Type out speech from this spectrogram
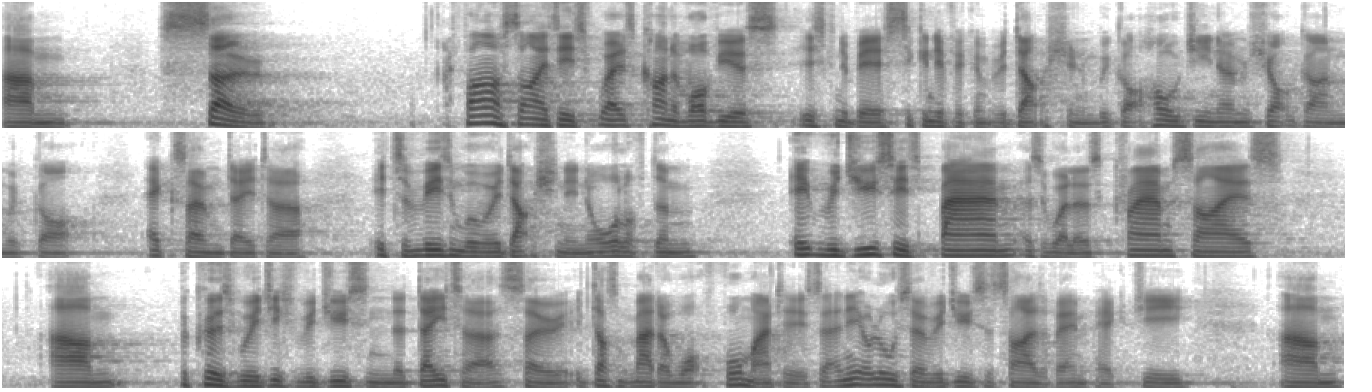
Um, so File sizes, where it's kind of obvious, it's going to be a significant reduction. We've got whole genome shotgun, we've got exome data. It's a reasonable reduction in all of them. It reduces BAM as well as CRAM size um, because we're just reducing the data, so it doesn't matter what format it is. And it will also reduce the size of MPEG-G. Um,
